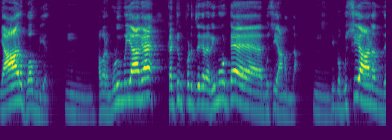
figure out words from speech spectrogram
யாரும் போக முடியாது. அவரை முழுமையாக கட்டுப்படுத்துகிற ரிமோட்டே புஷி ஆனந்த் தான். இப்போ புஷி ஆனந்த்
